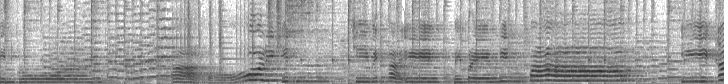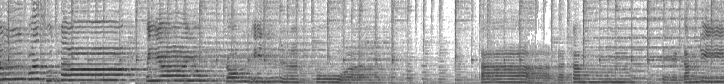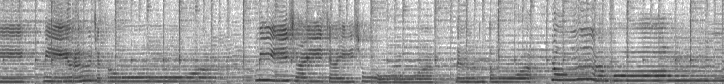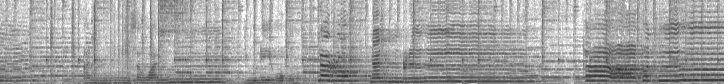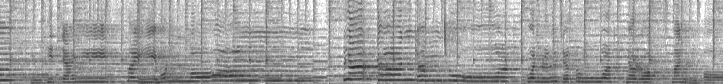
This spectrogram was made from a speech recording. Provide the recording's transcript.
ดินกรวนข้าขอลิขิตชีวิตข้าเองไม่เกร วรรค์อยู่ในอกนรกนั้นหรือข้าก็ถืออยู่ที่ใจไม่มนมองและการทำชั่ว ควรหรือจะกลัวนรกมันพอ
